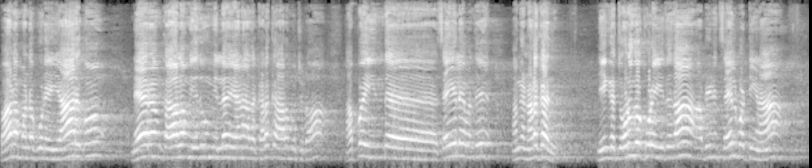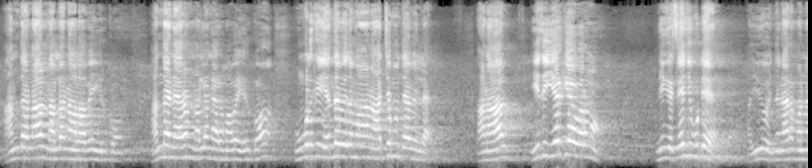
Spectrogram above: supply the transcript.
பாடம் பண்ணக்கூடிய யாருக்கும் நேரம் காலம் எதுவும் இல்லை. ஏன்னா அதை கடக்க ஆரம்பிச்சிட்டோம். அப்போ இந்த செயலே வந்து அங்கே நடக்காது. நீங்கள் தொடங்கக்கூடிய இதுதான் அப்படின்னு செயல்பட்டீங்கன்னா அந்த நாள் நல்ல நாளாகவே இருக்கும். அந்த நேரம் நல்ல நேரமாகவே இருக்கும். உங்களுக்கு எந்த விதமான அச்சமும் தேவையில்லை. ஆனால் இது இயற்கையாக வரணும். நீங்கள் செஞ்சு விட்டு ஐயோ இந்த நேரம் பண்ண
